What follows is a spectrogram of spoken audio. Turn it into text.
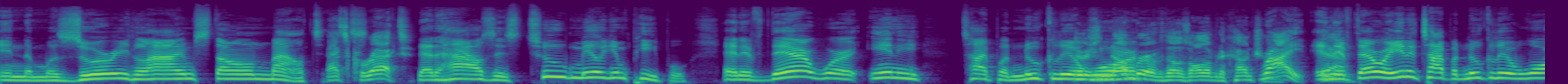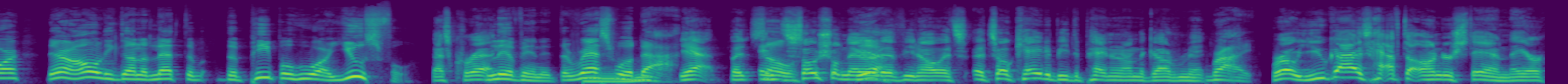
in the Missouri Limestone Mountains. That's correct. That houses 2 million people. And if there were any type of nuclear war There's a number of those all over the country. right? And Yeah, if there were any type of nuclear war, they're only going to let the the people who are useful that's correct. live in it. The rest will Mhm. die. Yeah, but So, in social narrative, you know, it's it's okay to be dependent on the government, Right. bro. You guys have to understand they are.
